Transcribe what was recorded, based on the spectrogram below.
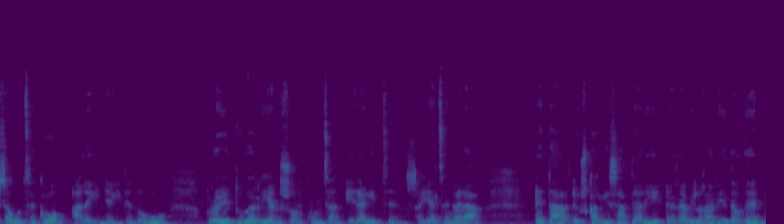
ezagutzeko alegina egiten dugu, proiektu berrien sorkuntzan eragitzen saiatzen gara, eta Euskal Gizarteari errabilgarri dauden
